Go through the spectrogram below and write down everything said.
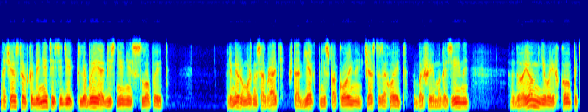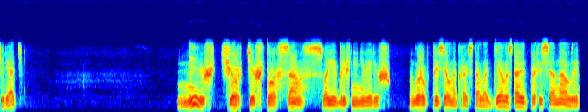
Начальство в кабинете сидит, любые объяснения слопает. К примеру, можно собрать, что объект неспокойный, часто заходит в большие магазины, Вдвоем его легко потерять. Мелешь, черти что, сам своей брехне не веришь. Горов присел на край стола. Дело ставят профессионалы.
